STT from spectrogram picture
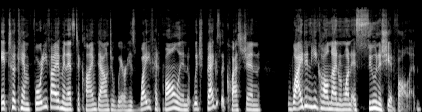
It took him 45 minutes to climb down to where his wife had fallen, which begs the question why didn't he call 911 as soon as she had fallen?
